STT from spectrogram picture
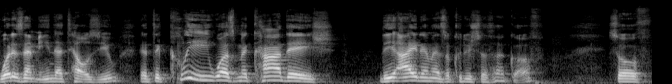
what does that mean? That tells you that the kli was mekadesh, the item as a kedusha thakov. So if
